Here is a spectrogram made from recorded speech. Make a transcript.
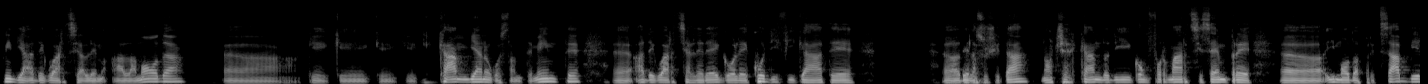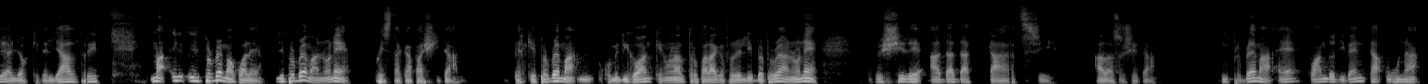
Quindi adeguarsi alle alla moda, uhm, che che che che cambiano costantemente, ehm, adeguarsi alle regole codificate, uhm, della società, no, cercando di conformarsi sempre, uhm, in modo apprezzabile agli occhi degli altri. Ma il il problema qual è? Il problema non è questa capacità, perché il problema, come dico anche in un altro paragrafo del libro, il problema non è riuscire ad adattarsi alla società. Il problema è quando diventa un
